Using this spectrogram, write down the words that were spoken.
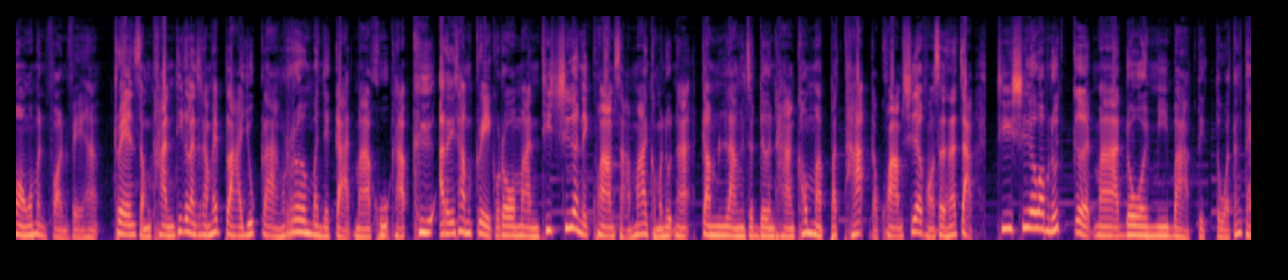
มองว่ามันฟอนเฟฮะเทรนสำคัญที่กำลังจะทำให้ปลายุคกลางเริ่มบรรยากาศมาคุครับ คืออารยธรรมกรีกโรมันที่เชื่อในความสามารถของมนุษย์นะกำลังจะเดินทางเข้ามาปะทะกับความเชื่อของศาสนาจักร ที่เชื่อว่ามนุษย์เกิดมาโดยมีบาปติดตัวตั้งแต่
